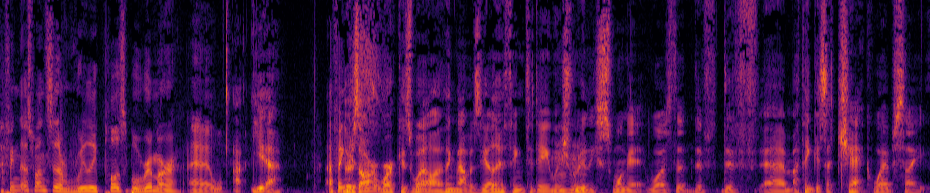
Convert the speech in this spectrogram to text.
I think this one's a really plausible rumor. Uh, Uh, yeah. I think there's Mm-hmm. artwork as well. I think that was the other thing today, which really swung it was that they've, they've um, I think it's a Czech website,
